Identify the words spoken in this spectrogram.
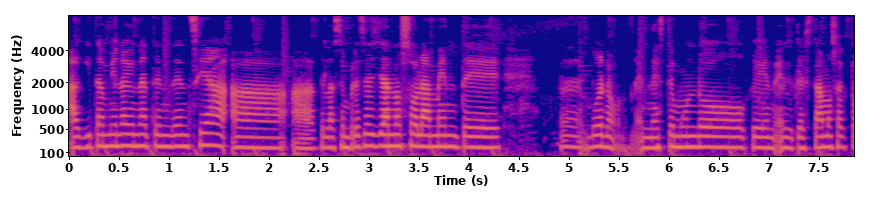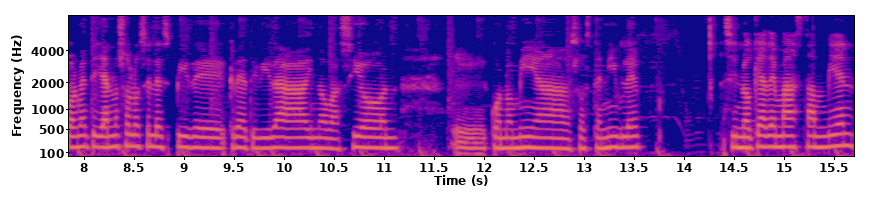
Aquí también hay una tendencia a, que las empresas ya no solamente, eh, bueno, en este mundo que, en el que estamos actualmente, ya no solo se les pide creatividad, innovación, eh, economía sostenible, sino que además también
